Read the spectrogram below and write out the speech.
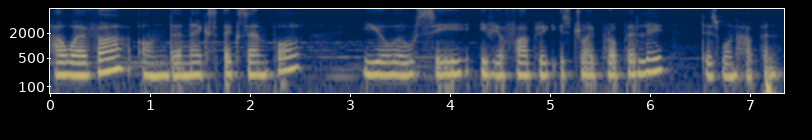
However on the next example you will see if your fabric is dry properly this won't happen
